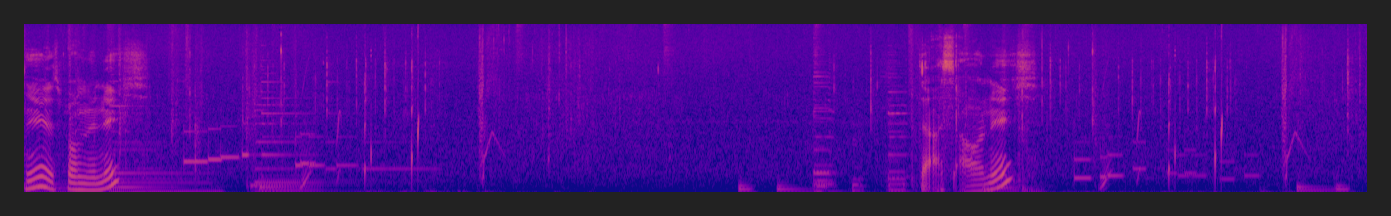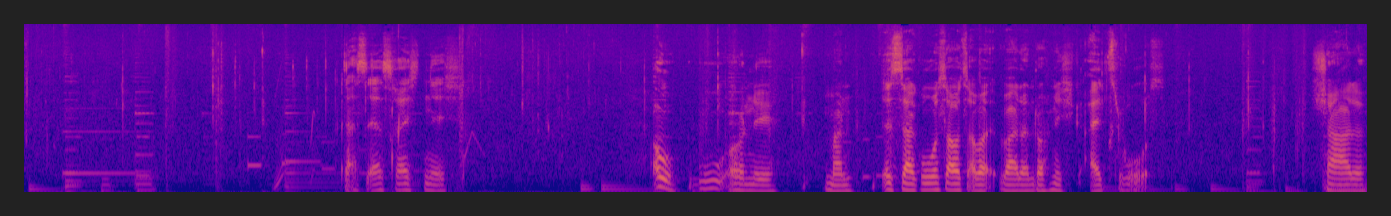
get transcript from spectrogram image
Nee, das brauchen wir nicht. Das auch nicht. Das erst recht nicht. Oh, uh, oh nee. Mann, es sah groß aus, aber war dann doch nicht allzu groß. Schade.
